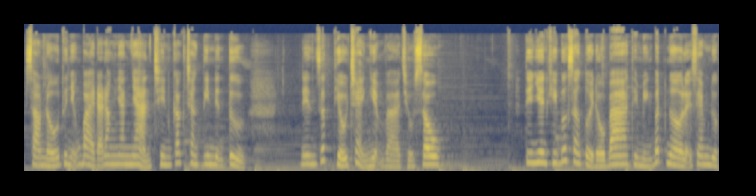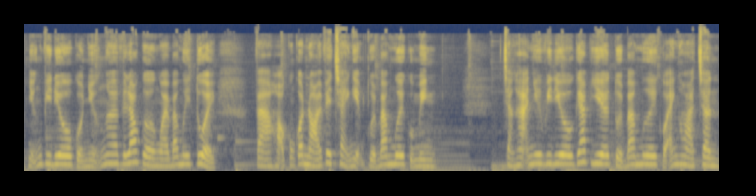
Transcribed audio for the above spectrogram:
sao nấu từ những bài đã đăng nhan nhản trên các trang tin điện tử nên rất thiếu trải nghiệm và chiếu sâu. Tuy nhiên khi bước sang tuổi đầu 3 thì mình bất ngờ lại xem được những video của những à, vlogger ngoài 30 tuổi và họ cũng có nói về trải nghiệm tuổi 30 của mình. Chẳng hạn như video Gap Year tuổi 30 của anh Hòa Trần,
